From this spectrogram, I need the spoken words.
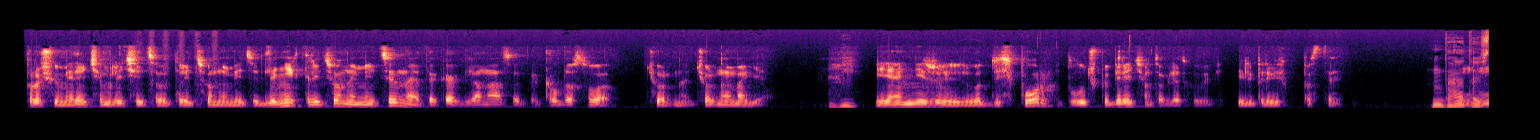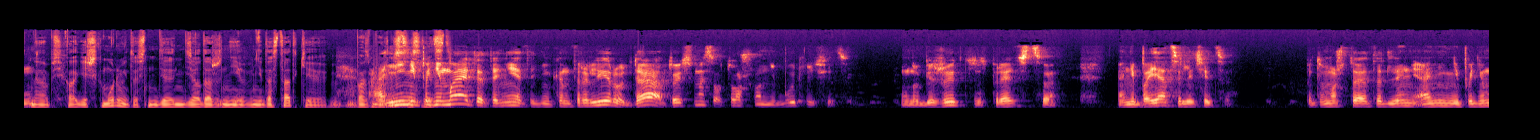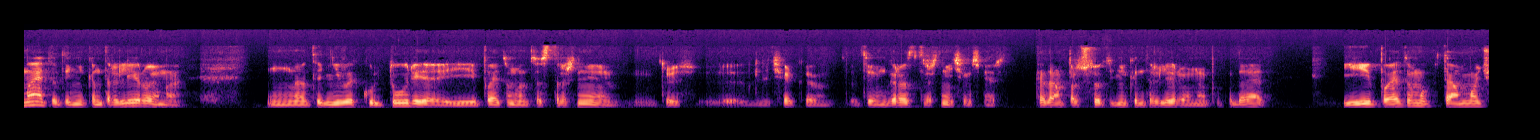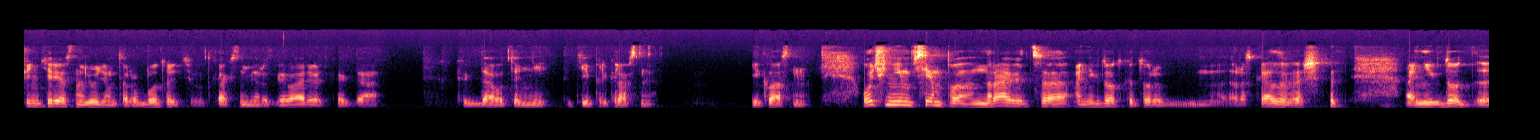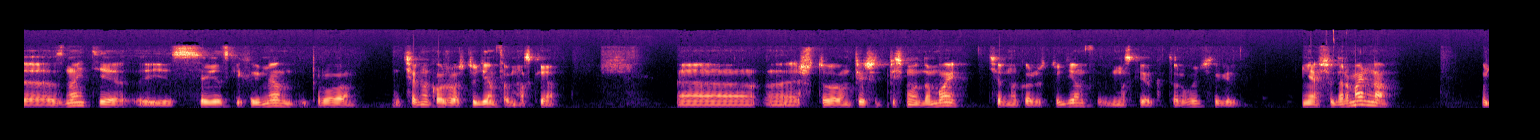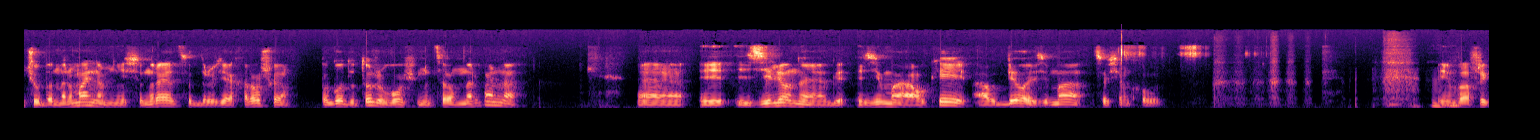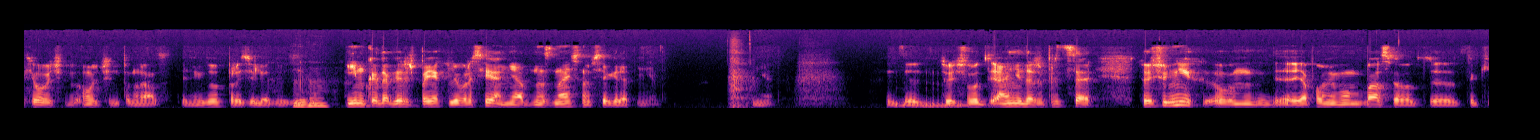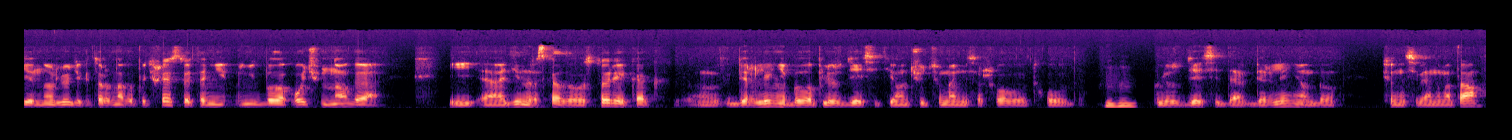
проще умереть, чем лечиться вот традиционной медициной. Для них традиционная медицина это как для нас это колдовство черное, черная магия. И они же вот до сих пор лучше поберечь, чем таблетку выпить или прививку поставить. Да, mm-hmm. то есть на психологическом уровне, то есть дело даже не в недостатке возможностей. Они не средств. понимают это, они это не контролируют. Да, то есть смысл в том, что он не будет лечиться. Он убежит, спрячется. Они боятся лечиться. Потому что это для них, они не понимают, это неконтролируемо, это не в их культуре, и поэтому это страшнее, то есть э, для человека это им гораздо страшнее, чем смерть. Когда он под что-то неконтролируемое попадает. И поэтому там очень интересно людям-то работать, вот как с ними разговаривать, когда, когда вот они такие прекрасные и классные. Очень им всем нравится анекдот, который рассказываешь. анекдот, э, знаете, из советских времен про чернокожего студента в Москве, э, э, что он пишет письмо домой, чернокожий студент в Москве, который учится, говорит, у меня все нормально, учеба нормально, мне все нравится, друзья хорошие. Погода тоже в общем и целом нормально. Э, и зеленая зима окей, а вот белая зима совсем холодно. Им в Африке очень, очень понравился этот анекдот про зеленую зиму. Им, когда говоришь, поехали в Россию, они однозначно все говорят нет. Нет. То есть вот они даже представляют. То есть у них, я помню, Момбаса, вот э, такие, ну, люди, которые много путешествуют, они, у них было очень много, и один рассказывал истории, как э, в Берлине было плюс 10, и он чуть с ума не сошел от холода. Угу. Плюс 10, да, в Берлине он был, все на себя намотал.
